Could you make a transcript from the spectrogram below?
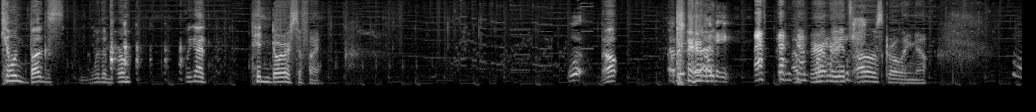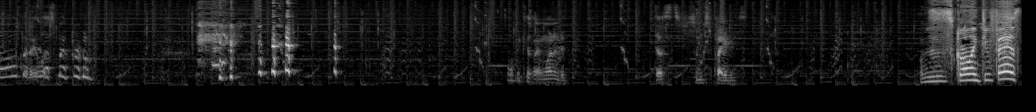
killing bugs with a broom? we got hidden doors to find. what? Oh, How Apparently- die? That's gotta sound apparently it's auto-scrolling now. Oh, but I lost my broom. Because I wanted to dust some spiders. This is scrolling too fast.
